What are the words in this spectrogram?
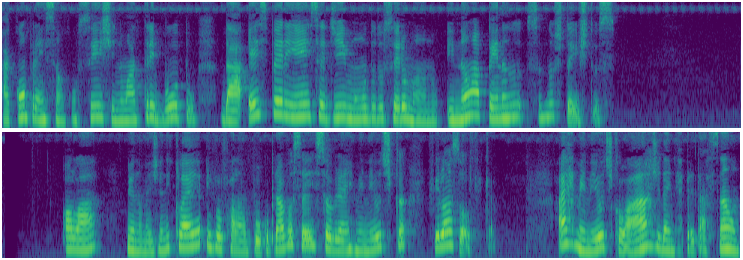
a compreensão consiste num atributo da experiência de mundo do ser humano e não apenas nos textos. Olá, meu nome é Jane Cleia e vou falar um pouco para vocês sobre a hermenêutica filosófica. A hermenêutica, ou a arte da interpretação,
